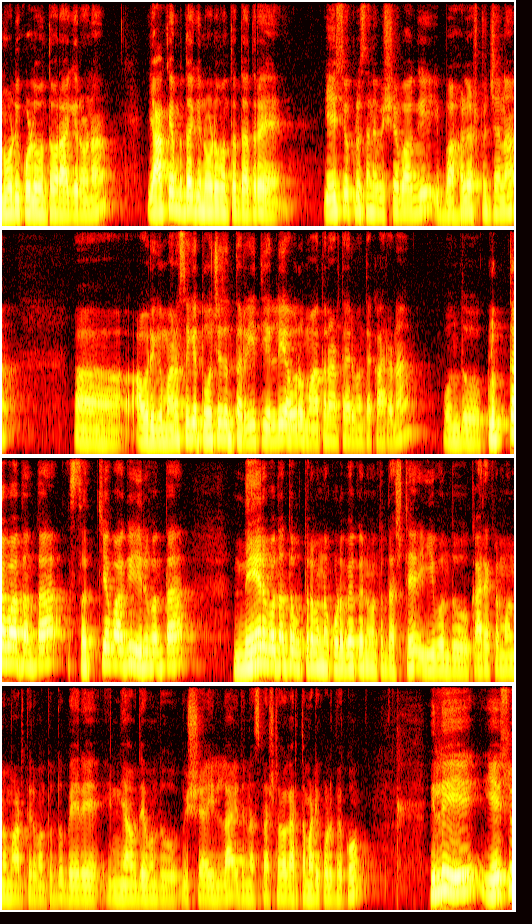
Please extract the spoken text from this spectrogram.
ನೋಡಿಕೊಳ್ಳುವಂಥವರಾಗಿರೋಣ. ಯಾಕೆಂಬುದಾಗಿ ನೋಡುವಂಥದ್ದಾದರೆ, ಯೇಸು ಕ್ರಿಸ್ತನ ವಿಷಯವಾಗಿ ಬಹಳಷ್ಟು ಜನ ಅವರಿಗೆ ಮನಸ್ಸಿಗೆ ತೋಚಿದಂಥ ರೀತಿಯಲ್ಲಿ ಅವರು ಮಾತನಾಡ್ತಾ ಇರುವಂಥ ಕಾರಣ, ಒಂದು ಕ್ಲುಪ್ತವಾದಂಥ, ಸತ್ಯವಾಗಿ ಇರುವಂಥ, ನೇರವಾದಂಥ ಉತ್ತರವನ್ನು ಕೊಡಬೇಕು ಅನ್ನುವಂಥದ್ದು ಅಷ್ಟೇ ಈ ಒಂದು ಕಾರ್ಯಕ್ರಮವನ್ನು ಮಾಡ್ತಿರುವಂಥದ್ದು. ಬೇರೆ ಇನ್ಯಾವುದೇ ಒಂದು ವಿಷಯ ಇಲ್ಲ, ಇದನ್ನು ಸ್ಪಷ್ಟವಾಗಿ ಅರ್ಥ ಮಾಡಿಕೊಳ್ಬೇಕು. ಇಲ್ಲಿ ಯೇಸು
